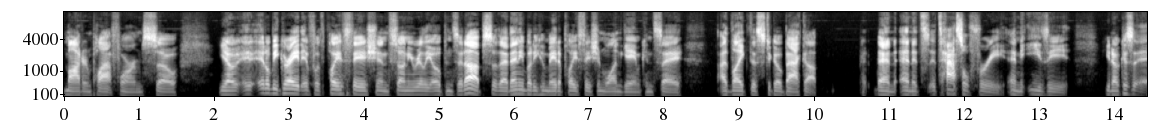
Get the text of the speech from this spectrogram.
modern platforms. So you know, it, will be great if with PlayStation, Sony really opens it up so that anybody who made a PlayStation 1 game can say, I'd like this to go back up. And, and it's it's hassle free and easy you know because eh,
